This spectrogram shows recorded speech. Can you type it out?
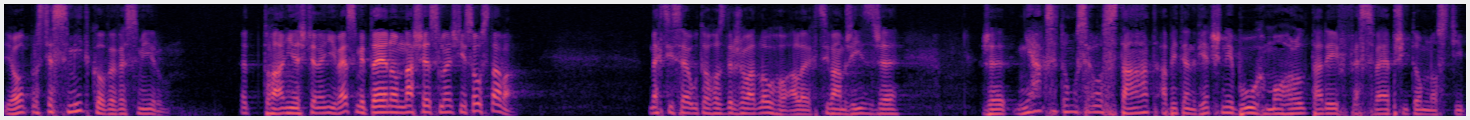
Jo, prostě smítko ve vesmíru. To ani ještě není vesmír, to je jenom naše sluneční soustava. Nechci se u toho zdržovat dlouho, ale chci vám říct, že, že nějak se to muselo stát, aby ten věčný Bůh mohl tady ve své přítomnosti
